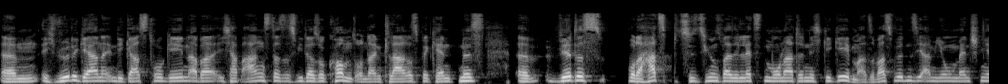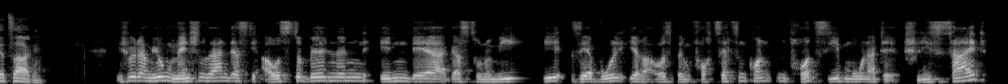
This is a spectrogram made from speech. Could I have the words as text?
ähm, ich würde gerne in die Gastro gehen, aber ich habe Angst, dass es wieder so kommt und ein klares Bekenntnis äh, wird es oder hat es beziehungsweise die letzten Monate nicht gegeben. Also was würden Sie einem jungen Menschen jetzt sagen? Ich würde einem jungen Menschen sagen, dass die Auszubildenden in der Gastronomie sehr wohl ihre Ausbildung fortsetzen konnten, trotz sieben Monate Schließzeit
